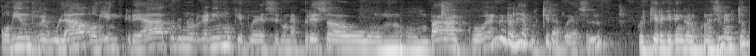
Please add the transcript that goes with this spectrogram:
o bien regulada o bien creada por un organismo que puede ser una empresa o un, banco, en realidad cualquiera puede hacerlo, cualquiera que tenga los conocimientos,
